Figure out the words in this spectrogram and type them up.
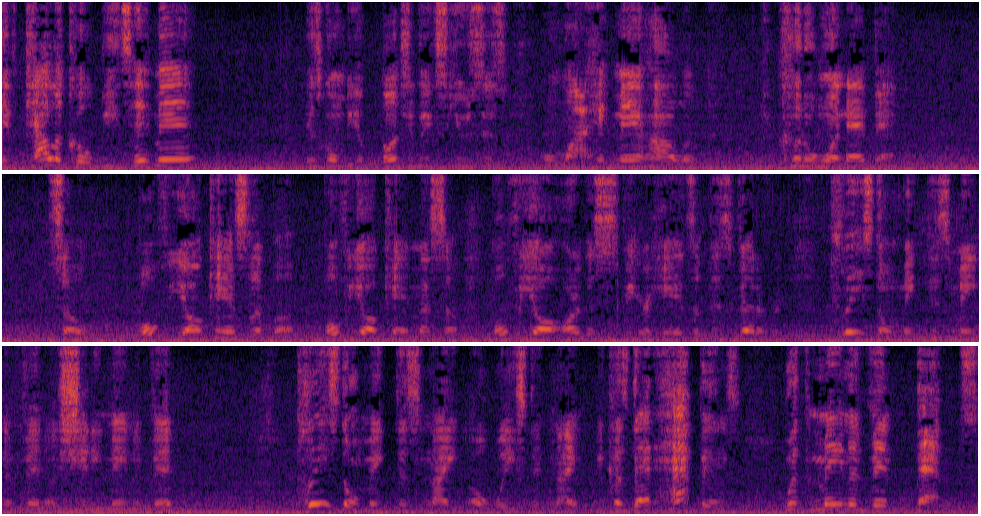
If Calicoe beats Hitman, it's going to be a bunch of excuses on why Hitman Holla could have won that battle. So, both of y'all can't slip up. Both of y'all can't mess up. Both of y'all are the spearheads of this veteran. Please don't make this main event a shitty main event. Please don't make this night a wasted night because that happens with main event battles.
